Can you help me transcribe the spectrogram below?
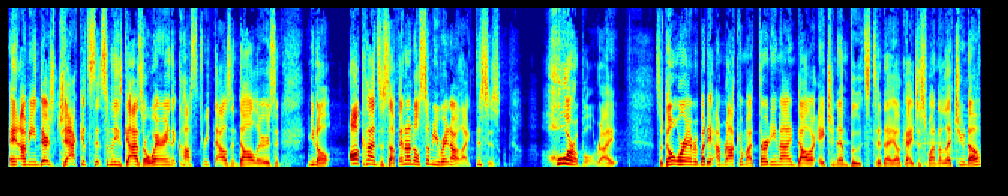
and I mean, there's jackets that some of these guys are wearing that cost $3,000 and, you know, all kinds of stuff. And I know some of you right now are like, this is horrible, right? So don't worry, everybody. I'm rocking my $39 H&M boots today, okay? Just want to let you know.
